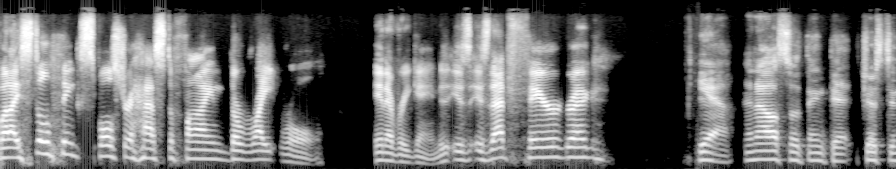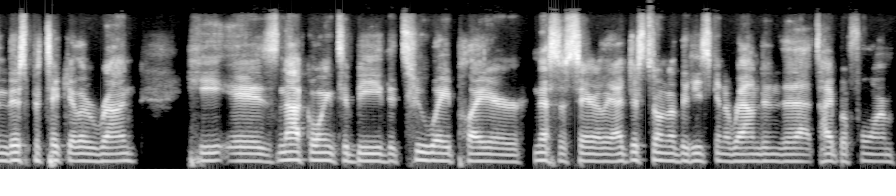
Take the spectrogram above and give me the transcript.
but I still think Spoelstra has to find the right role in every game. Is is that fair, Greg? Yeah, and I also think that just in this particular run, he is not going to be the two-way player necessarily. I just don't know that he's going to round into that type of form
